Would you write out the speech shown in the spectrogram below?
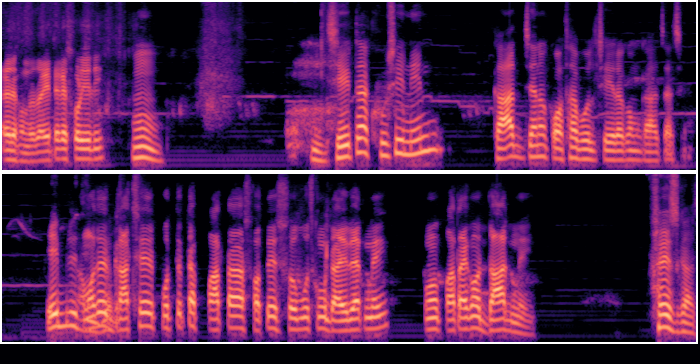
এই দেখুন দাদা এটাকে সরিয়ে দিই। হুম। যেটা খুশি নিন গাছ যেন কথা বলছে এরকম গাছ আছে। এভরিথিং আমাদের গাছের প্রত্যেকটা পাতা সতেজ সবুজ কোনো ডাইব্যাক নেই কোনো পাতায় কোনো দাগ নেই। ফ্রেশ গাছ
